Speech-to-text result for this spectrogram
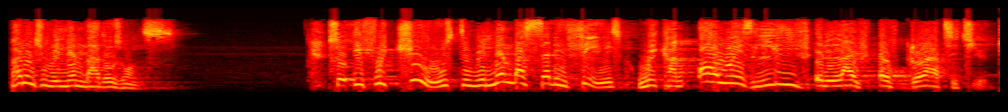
Why don't you remember those ones? So if we choose to remember certain things, we can always live a life of gratitude.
